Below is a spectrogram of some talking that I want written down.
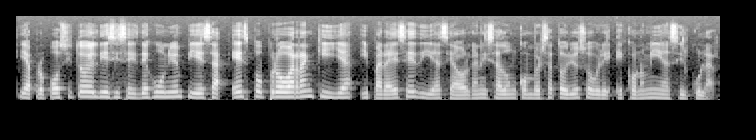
Y a propósito del 16 de junio empieza Expo Pro Barranquilla y para ese día se ha organizado un conversatorio sobre economía circular.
